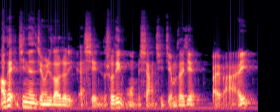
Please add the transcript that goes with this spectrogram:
OK，今天的节目就到这里，谢谢你的收听，我们下期节目再见，拜拜。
